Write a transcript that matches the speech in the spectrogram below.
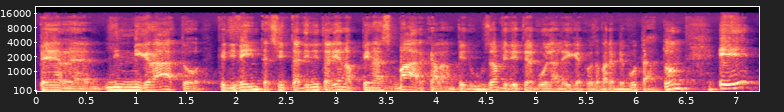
per l'immigrato che diventa cittadino italiano appena sbarca a Lampedusa, vedete voi la Lega cosa avrebbe votato, e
